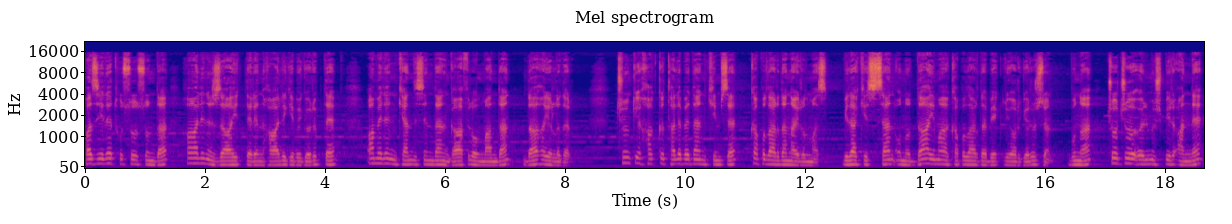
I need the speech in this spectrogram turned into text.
fazilet hususunda halini zahitlerin hali gibi görüp de amelin kendisinden gafil olmandan daha hayırlıdır. Çünkü hakkı talep eden kimse kapılardan ayrılmaz. Bilakis sen onu daima kapılarda bekliyor görürsün. Buna çocuğu ölmüş bir anne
